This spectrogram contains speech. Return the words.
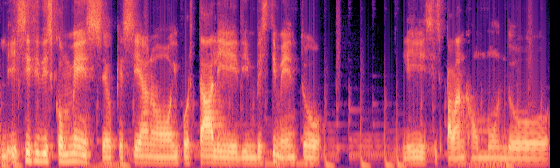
i siti di scommesse o che siano i portali di investimento, lì si spalanca un mondo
